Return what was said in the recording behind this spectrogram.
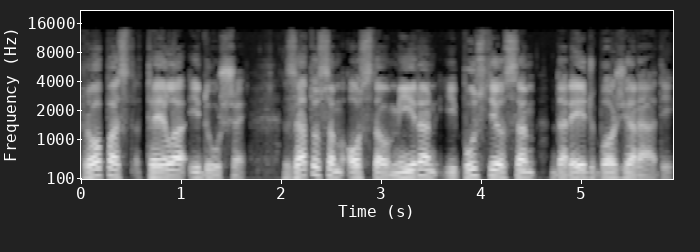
Propast tela i duše. Zato sam ostao miran i pustio sam da reč Božja radi.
